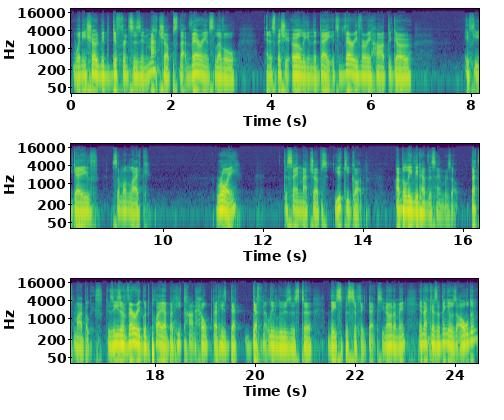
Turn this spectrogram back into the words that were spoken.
when he showed me the differences in matchups, that variance level, and especially early in the day, it's very, very hard to go if you gave someone like Roy the same matchups Yuki got. I believe he'd have the same result. That's my belief because he's a very good player, but he can't help that his deck definitely loses to these specific decks. You know what I mean? In that case, I think it was Oldhim,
